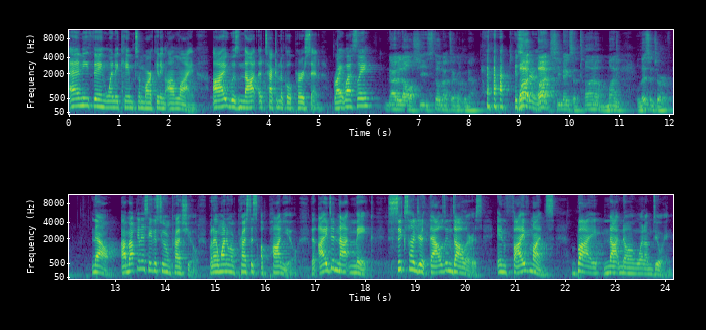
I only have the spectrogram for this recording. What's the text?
anything when it came to marketing online. I was not a technical person. Right, Wesley? Not at all. She's still not technical now. it's but true. but she makes a ton of money. Listen to her. Now, I'm not going to say this to impress you, but I want to impress this upon you that I did not make $600,000 in five months by not knowing what I'm doing.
